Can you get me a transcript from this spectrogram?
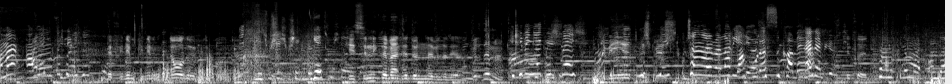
Ama ama o film E film film ne oluyor film olunca? geçmiş hiçbir şekilde. Geçmiş. Kesinlikle bence dönülebilir ya. Değil mi? 2075. 2075. Uçan arabalar geliyor. burası kamera. Nereden biliyorsun? Kim söyledi? Bir tane film var onda.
